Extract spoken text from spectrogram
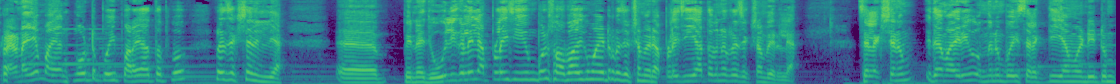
പ്രണയം അങ്ങോട്ട് പോയി പറയാത്തപ്പോൾ റിജക്ഷൻ ഇല്ല. പിന്നെ ജോലികളിൽ അപ്ലൈ ചെയ്യുമ്പോൾ സ്വാഭാവികമായിട്ട് റിജക്ഷൻ വരും. അപ്ലൈ ചെയ്യാത്തവന് റിജക്ഷൻ വരില്ല. സെലക്ഷനും ഇതേമാതിരി ഒന്നിനും പോയി സെലക്ട് ചെയ്യാൻ വേണ്ടിയിട്ടും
